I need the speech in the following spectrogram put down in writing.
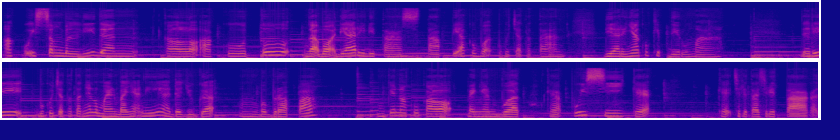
aku iseng beli dan kalau aku tuh nggak bawa diary di tas, tapi aku bawa buku catatan diarinya aku keep di rumah jadi buku catatannya lumayan banyak nih. Ada juga hmm, beberapa. Mungkin aku kalau pengen buat kayak puisi kayak kayak cerita-cerita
